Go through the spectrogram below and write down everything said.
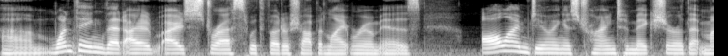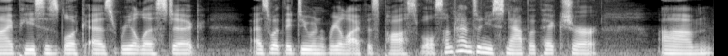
Um, one thing that I, I stress with Photoshop and Lightroom is all I'm doing is trying to make sure that my pieces look as realistic as what they do in real life as possible. Sometimes when you snap a picture, um,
